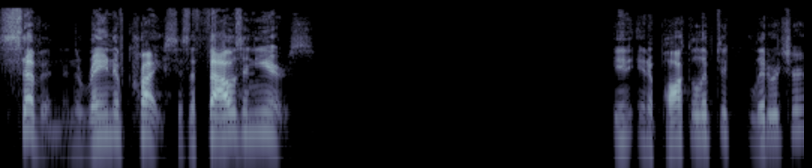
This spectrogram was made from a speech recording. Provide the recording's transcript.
7, and the reign of Christ is a thousand years. In, in apocalyptic literature,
